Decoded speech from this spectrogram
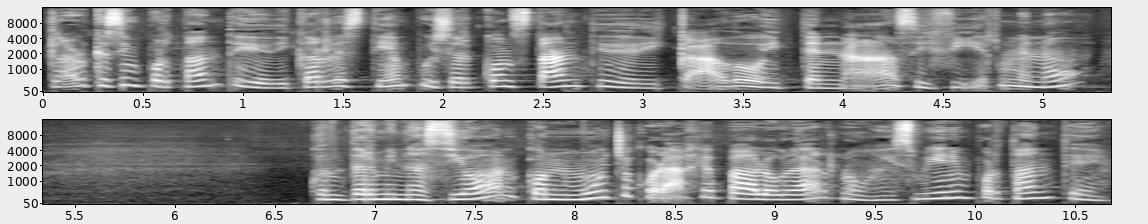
claro que es importante y dedicarles tiempo y ser constante y dedicado y tenaz y firme, ¿no? Con determinación, con mucho coraje para lograrlo. Es bien importante.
